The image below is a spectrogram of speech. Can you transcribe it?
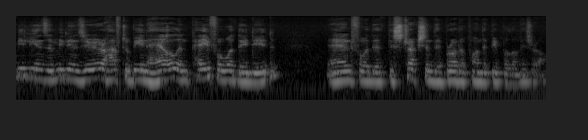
millions and millions of years, have to be in hell and pay for what they did and for the destruction they brought upon the people of Israel.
